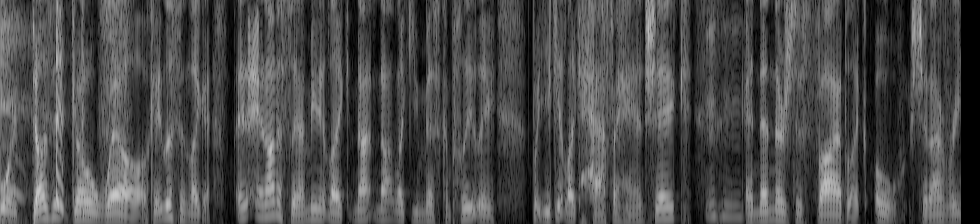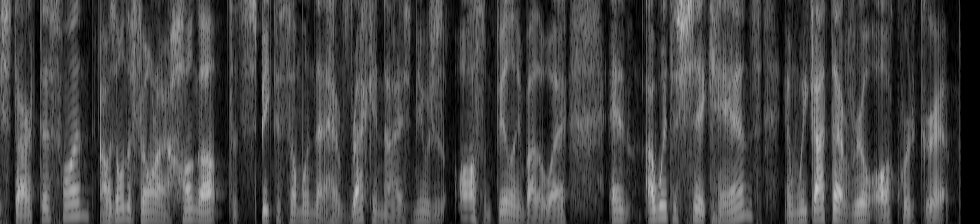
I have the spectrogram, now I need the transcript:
or it doesn't go well. Okay, listen, like, and, and honestly, I mean it like not not like you miss completely, but you get like half a handshake, Mhm. and then there's this vibe like, oh, should I restart this one? I was on the phone, I hung up to speak to someone that had recognized me, which is awesome feeling, by the way, and I went to shake hands, and we got that real awkward grip.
